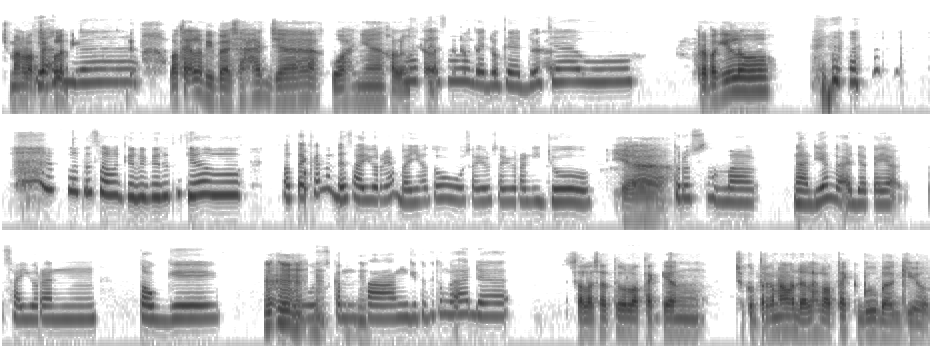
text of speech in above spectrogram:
Cuman lotek ya lebih enggak. lotek lebih basah aja kuahnya kalau misalnya sama gado-gado. jauh. Berapa kilo? lotte sama gado-gado tuh jauh. Lotte kan ada sayurnya banyak tuh sayur-sayuran hijau. Ya, terus sama nah dia nggak ada kayak sayuran toge terus kentang gitu-gitu nggak ada. Salah satu lotek yang cukup terkenal adalah lotek Bu Bagio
